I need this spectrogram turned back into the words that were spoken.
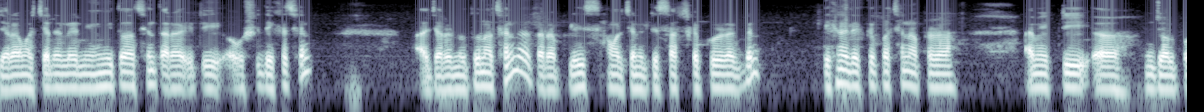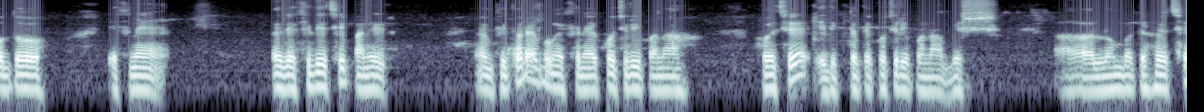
যারা আমার চ্যানেলে নিয়মিত আছেন, তারা এটি অবশ্যই দেখেছেন। আর যারা নতুন আছেন, তারা প্লিজ আমার চ্যানেলটি সাবস্ক্রাইব করে রাখবেন। এখানে দেখতে পাচ্ছেন আপনারা আমি একটি জলপদ্ম এখানে রেখে দিয়েছি পানির ভিতরে এবং এখানে কচুরিপানা হয়েছে। এদিকটাতে কচুরিপানা বেশ লম্বাটে হয়েছে।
